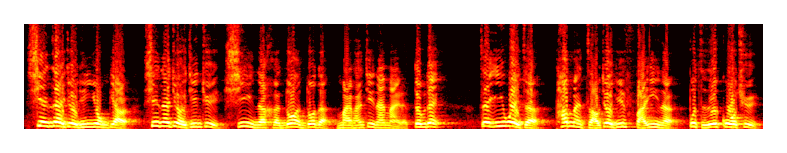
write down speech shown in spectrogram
现在就已经用掉了，现在就已经去吸引了很多很多的买盘进来买了，对不对？这意味着他们早就已经反映了，不只是过去。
